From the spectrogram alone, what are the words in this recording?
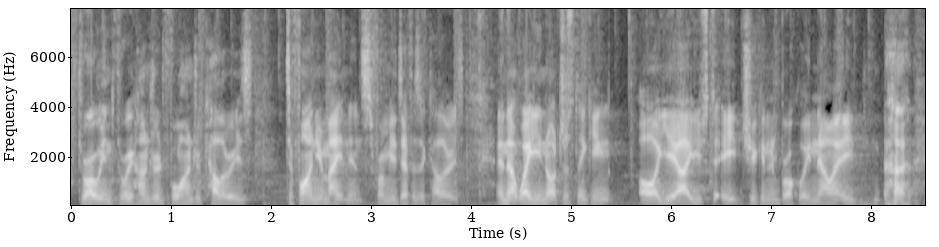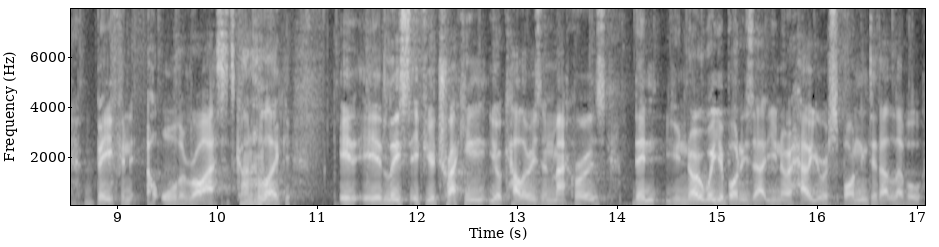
throw in 300, 400 calories to find your maintenance from your deficit calories. And that way you're not just thinking, oh yeah, I used to eat chicken and broccoli, now I eat beef and all the rice. It's kind of like, it, at least if you're tracking your calories and macros, then you know where your body's at, you know how you're responding to that level,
